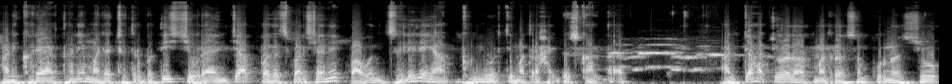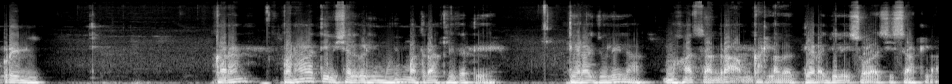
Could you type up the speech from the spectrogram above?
आणि खऱ्या अर्थाने माझ्या छत्रपती शिवरायांच्या पदस्पर्शाने पावन झालेल्या या भूमीवरती मात्र हायदस घालतात. आणि त्याच विरोधात मात्र संपूर्ण शिवप्रेमी. कारण पन्हाळा ते विशालगड ही मोहीम मात्र आखली जाते. तेरा जुलैला महासंग्राम घडला जात. तेरा जुलै सोळाशे साठला.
